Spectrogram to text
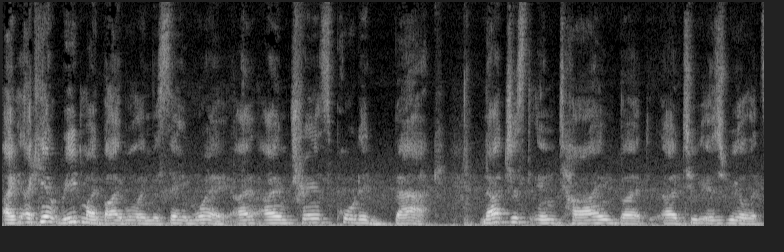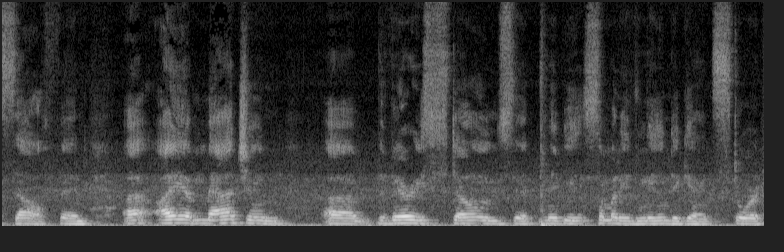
I, I can't read my Bible in the same way. I, I am transported back, not just in time, but uh, to Israel itself. And uh, I imagine um, the very stones that maybe somebody leaned against, or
